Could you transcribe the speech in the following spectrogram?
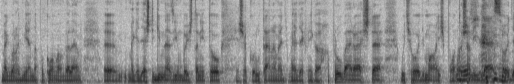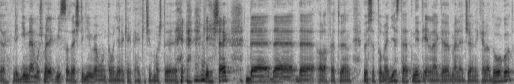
megvan, hogy milyen napokon van velem, meg egy esti gimnáziumba is tanítok, és akkor utána megy, megyek még a, a próbára este, úgyhogy ma is pontosan Ma is. így lesz, hogy még innen most megyek vissza az esti gimbe, mondtam a gyerekeknek egy kicsit most ö, kések, de, de, de alapvetően össze tudom egyeztetni, tényleg menedzselni kell a dolgot,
